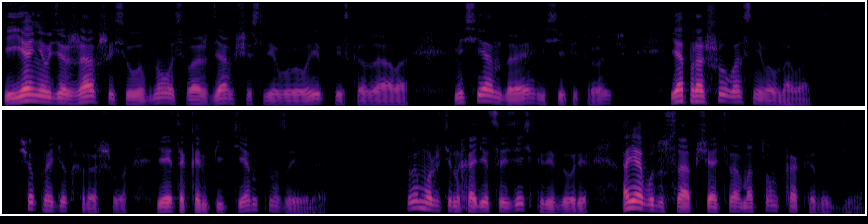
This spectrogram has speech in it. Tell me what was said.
И я, не удержавшись, улыбнулась вождям счастливой улыбкой и сказала, «Месье Андре, месье Петрович, я прошу вас не волноваться. Все пройдет хорошо. Я это компетентно заявляю. Вы можете находиться здесь, в коридоре, а я буду сообщать вам о том, как идут дела.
